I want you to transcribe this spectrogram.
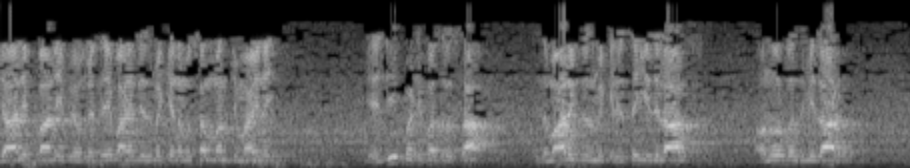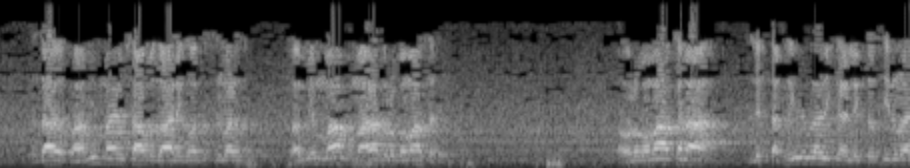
جانب بانی بیو غتے بانی ذمہ کے مسمن جمائی نہیں یہ جی پٹی پتر سا مالک ذمہ کے سید الال انور بزمیدار دا فامی ما صاحب ذالک و تسلم فامی ما ہمارا تو ربما سے اور ربما کنا لتقریر ولا ذکر لتفسیر ولا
